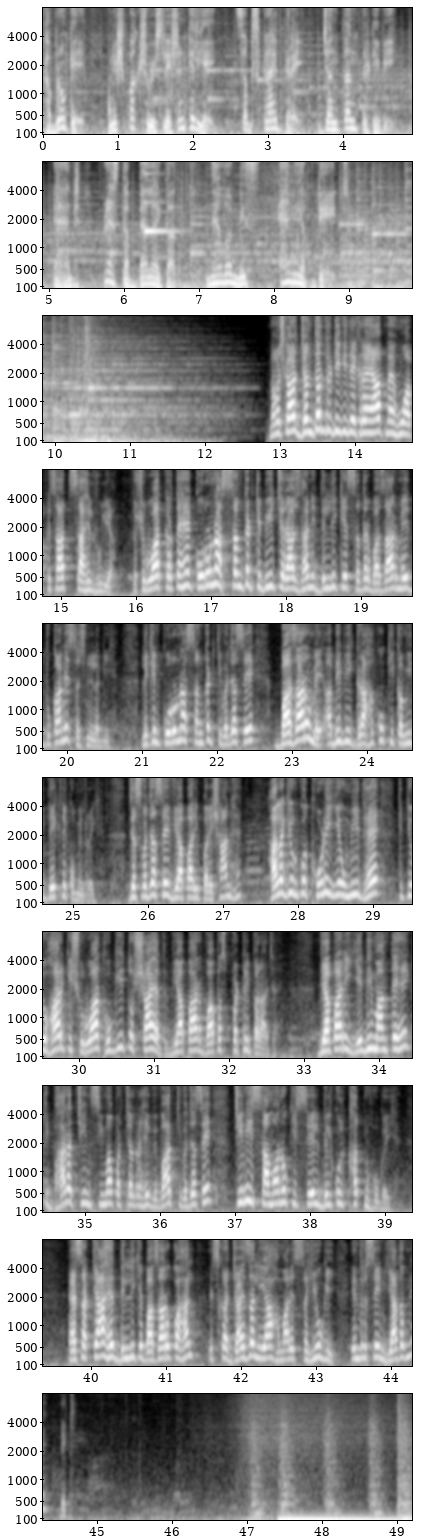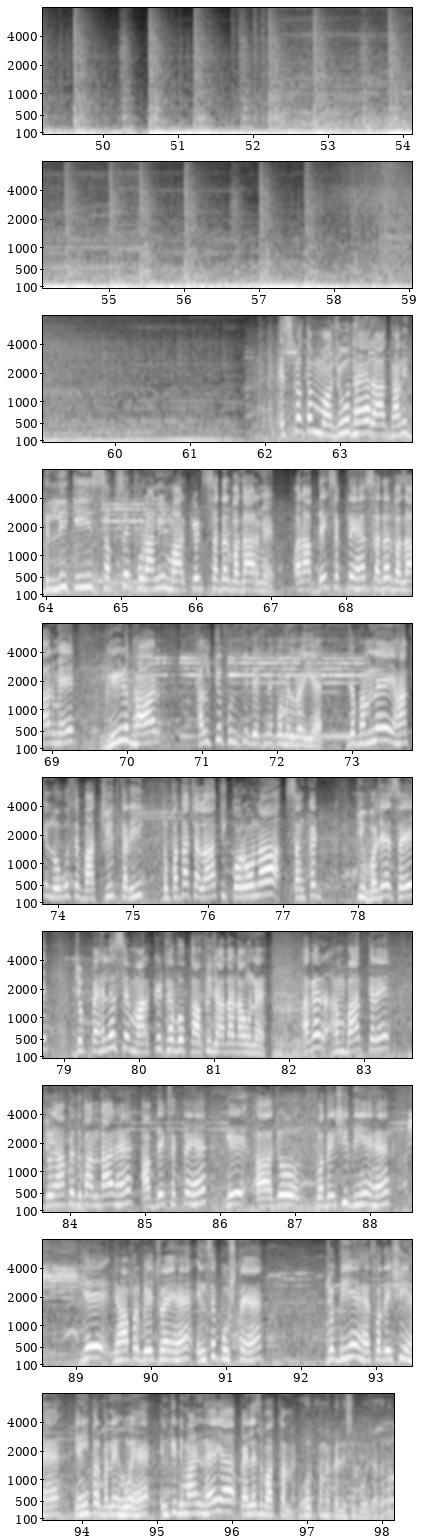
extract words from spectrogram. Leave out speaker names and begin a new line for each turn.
खबरों के निष्पक्ष विश्लेषण के लिए सब्सक्राइब करें Jantantra TV and press the bell icon never miss any update
नमस्कार, जनतंत्र टीवी देख रहे हैं आप। मैं हूँ आपके साथ साहिल धुलिया। तो शुरुआत करते हैं। कोरोना संकट के बीच राजधानी दिल्ली के सदर बाज़ार में दुकानें सजने लगी है। लेकिन कोरोना संकट की वजह से बाजारों में अभी भी ग्राहकों की कमी देखने को मिल रही है, जिस वजह से व्यापारी परेशान हैं। हालाँकि उनको थोड़ी ये उम्मीद है कि त्यौहार की शुरुआत होगी तो शायद व्यापार वापस पटरी पर आ जाए। व्यापारी ये भी मानते हैं कि भारत चीन सीमा पर चल रहे विवाद की वजह से चीनी सामानों की सेल बिल्कुल खत्म हो गई है। ऐसा क्या है दिल्ली के बाजारों का हाल? इसका जायजा लिया हमारे सहयोगी इंद्रसेन यादव ने। देखिए।
इस वक्त हम मौजूद हैं राजधानी दिल्ली की सबसे पुरानी मार्केट सदर बाज़ार में। और आप देख सकते हैं सदर बाज़ार में भीड़ भाड़ हल्की फुल्की देखने को मिल रही है। जब हमने यहाँ के लोगों से बातचीत करी तो पता चला कि कोरोना संकट की वजह से जो पहले से मार्केट है वो काफ़ी ज़्यादा डाउन है। अगर हम बात करें, जो यहाँ पे दुकानदार हैं, आप देख सकते हैं, ये जो स्वदेशी दिए हैं, ये यहाँ पर बेच रहे हैं, इनसे पूछते हैं जो दिए हैं स्वदेशी हैं यहीं पर बने हुए हैं इनकी डिमांड है या पहले से बहुत कम है?
बहुत कम है पहले से बहुत ज़्यादा कम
